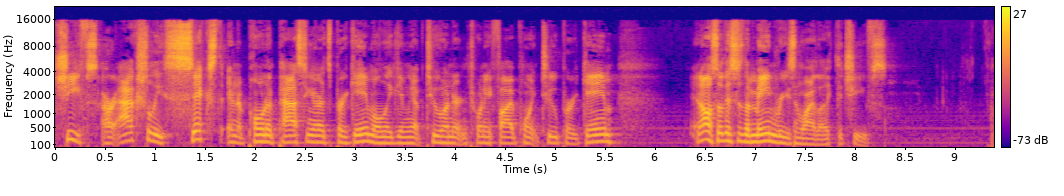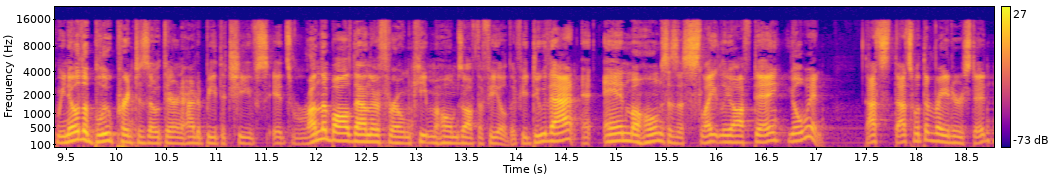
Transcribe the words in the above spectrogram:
Chiefs are actually sixth in opponent passing yards per game, only giving up 225.2 per game. And also, this is the main reason why I like the Chiefs. We know the blueprint is out there and how to beat the Chiefs. It's run the ball down their throat and keep Mahomes off the field. If you do that and Mahomes has a slightly off day, you'll win. That's that's what the Raiders did,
